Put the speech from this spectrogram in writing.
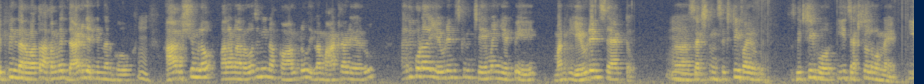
చెప్పిన తర్వాత అతని మీద దాడి జరిగింది అనుకో. ఆ విషయంలో పలానా రోజుని నా కాళ్ళు ఇలా మాట్లాడారు. అది కూడా ఎవిడెన్స్ కింద చేయమని చెప్పి మనకి evidence act section sixty five sixty four ఈ సెక్షన్లో ఉన్నాయి. ఈ.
